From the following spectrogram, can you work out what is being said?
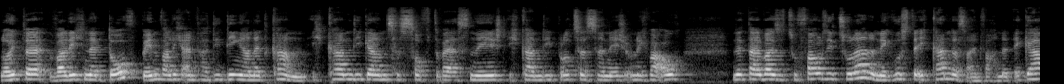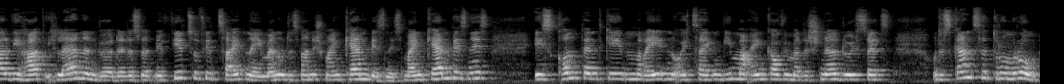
Leute, weil ich nicht doof bin, weil ich einfach die Dinger nicht kann. Ich kann die ganze Softwares nicht, ich kann die Prozesse nicht und ich war auch nicht teilweise zu faul, sie zu lernen. Ich wusste, ich kann das einfach nicht. Egal wie hart ich lernen würde, das wird mir viel zu viel Zeit nehmen und das war nicht mein Kernbusiness. Mein Kernbusiness Content geben, reden, euch zeigen, wie man einkauft, wie man das schnell durchsetzt. Und das Ganze drumherum,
